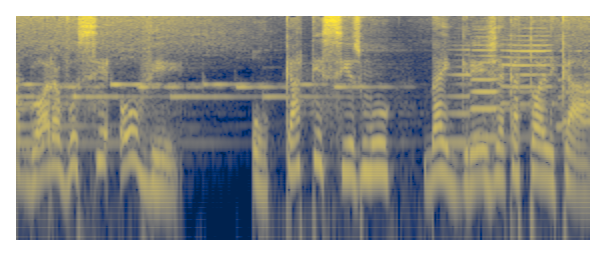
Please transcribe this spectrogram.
Agora você ouve o Catecismo da Igreja Católica.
